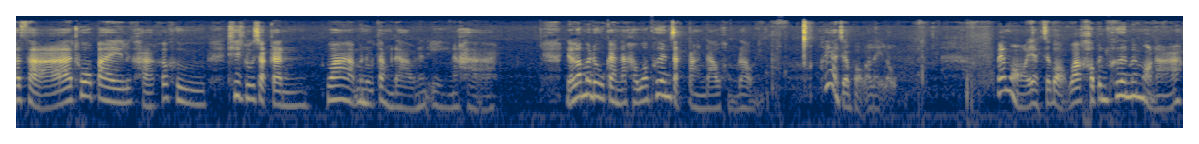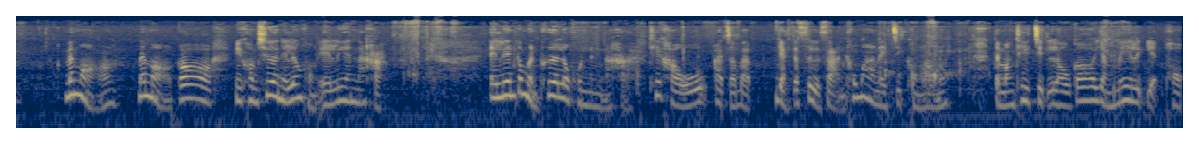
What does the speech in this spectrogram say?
ภาษาทั่วไปเลยค่ะก็คือที่รู้จักกันว่ามนุษย์ต่างดาวนั่นเองนะคะ เดี๋ยวเรามาดูกันนะคะว่าเพื่อนจากต่างดาวของเราเนี่ยเขาอยากจะบอกอะไรเราแม่หมออยากจะบอกว่าเขาเป็นเพื่อนแม่หมอนะแม่หมอแม่หมอก็มีความเชื่อในเรื่องของเอเลี่ยนนะคะเอเลี่ยนก็เหมือนเพื่อนเราคนหนึ่งนะคะ ที่เขาอาจจะแบบอยากจะสื่อสารเข้ามาในจิตของเราเนาะแต่บางทีจิตเราก็ยังไม่ละเอียดพอ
